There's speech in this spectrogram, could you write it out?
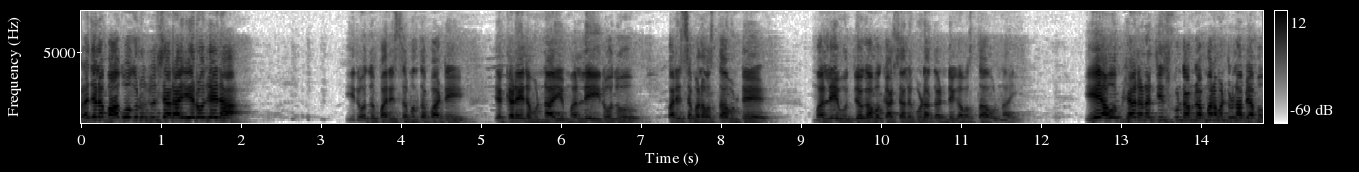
ప్రజల బాగోగులు చూశారా ఏ రోజైనా? ఈరోజు పరిశ్రమలతో పాటు ఎక్కడైనా ఉన్నాయి మళ్ళీ ఈరోజు పరిశ్రమలు వస్తూ ఉంటే మళ్ళీ ఉద్యోగ అవకాశాలు కూడా దండిగా వస్తూ ఉన్నాయి. ఏ అంశాలైనా తీసుకుంటాం రమ్మనమంటున్నాం మేము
